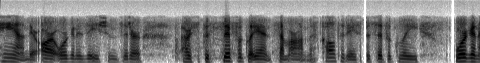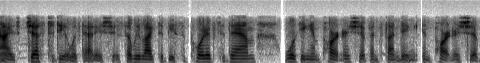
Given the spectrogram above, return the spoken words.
can. There are organizations that are are specifically, and some are on this call today, specifically organized just to deal with that issue. So we like to be supportive to them, working in partnership and funding in partnership.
